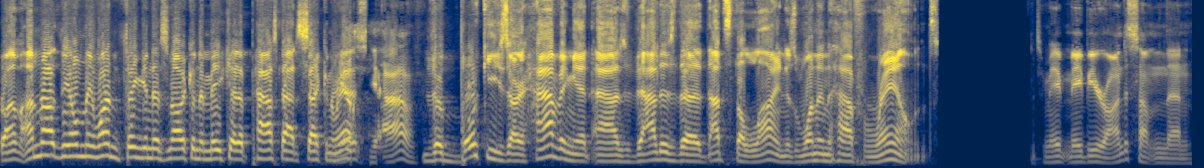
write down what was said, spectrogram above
So I'm, I'm not the only one thinking it's not going to make it past that second round. Yes, yeah. The bookies are having it as that is the that's the line is one and a half rounds. So maybe, maybe you're onto something then.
